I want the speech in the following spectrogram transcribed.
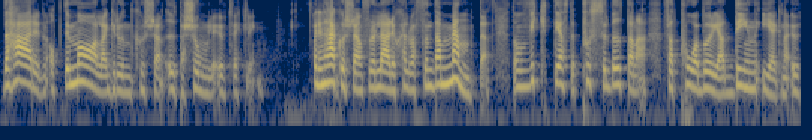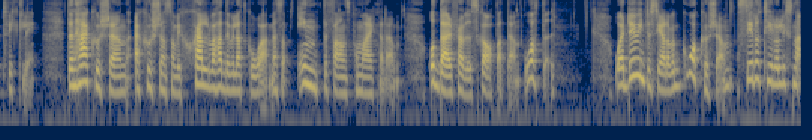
Det här är den optimala grundkursen i personlig utveckling. I den här kursen får du lära dig själva fundamentet, de viktigaste pusselbitarna för att påbörja din egna utveckling. Den här kursen är kursen som vi själva hade velat gå, men som inte fanns på marknaden. Och därför har vi skapat den åt dig. Och är du intresserad av att gå kursen, se då till att lyssna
